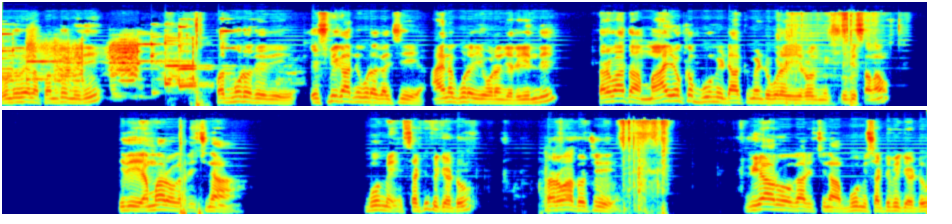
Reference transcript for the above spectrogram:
రెండు వేల పంతొమ్మిది పదమూడో తేదీ ఎస్పీ గారిని కూడా కలిసి ఆయనకు కూడా ఇవ్వడం జరిగింది. తర్వాత మా యొక్క భూమి డాక్యుమెంట్ కూడా ఈ రోజు మీకు చూపిస్తాను. ఇది ఎంఆర్ఓ గారు ఇచ్చిన భూమి సర్టిఫికేటు. తర్వాత వచ్చి విఆర్ఓ గారు ఇచ్చిన భూమి సర్టిఫికేటు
